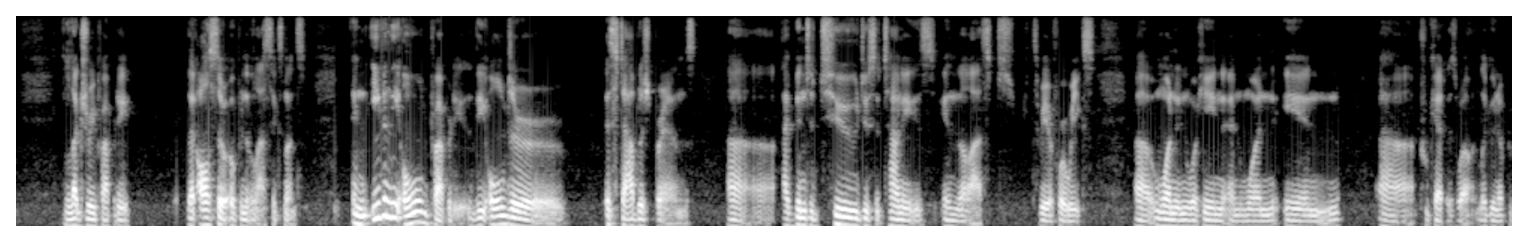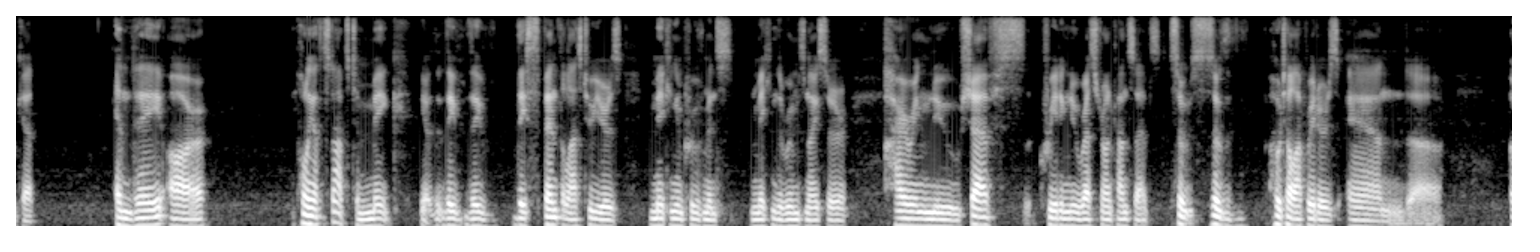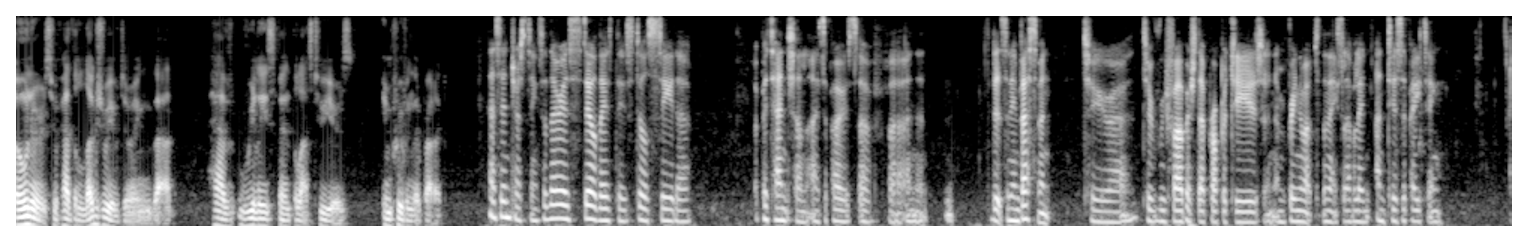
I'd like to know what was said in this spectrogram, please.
luxury property that also opened in the last six months. And even the old property, the older established brands, uh, I've been to two Dusit Thanis in the last three or four weeks, uh, one in Hua Hin and one in uh, Phuket as well, Laguna Phuket. And they are pulling out the stops to make you know they've they've they spent the last two years making improvements, making the rooms nicer, hiring new chefs, creating new restaurant concepts. So so hotel operators and uh, owners who've had the luxury of doing that have really spent the last two years improving their product. That's interesting. So there is still they they still see the potential, I suppose, of uh, and it's an investment to uh, to refurbish their properties and, and bring them up to the next level in anticipating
